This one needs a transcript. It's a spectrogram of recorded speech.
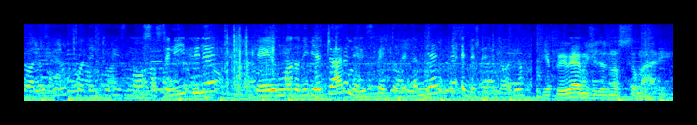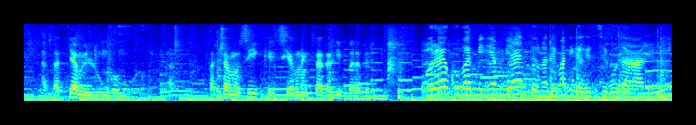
Rivolto allo sviluppo del turismo sostenibile che è un modo di viaggiare nel rispetto dell'ambiente e del territorio. Riappropriamoci del nostro mare, abbattiamo il lungomuro, facciamo sì che sia un'entrata libera per tutti. Vorrei occuparmi di ambiente, è una tematica che seguo da anni,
